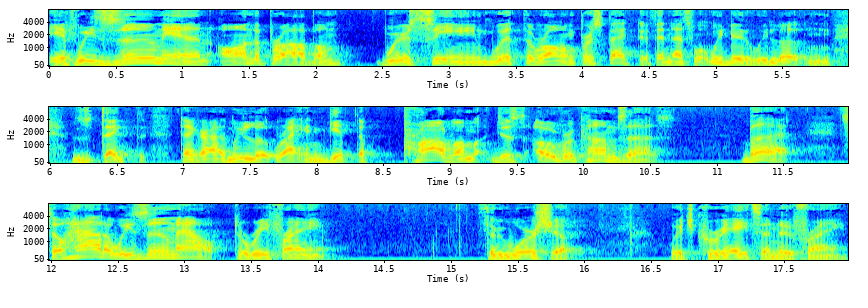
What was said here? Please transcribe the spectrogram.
If we zoom in on the problem, we're seeing with the wrong perspective. And that's what we do. We look and take, take our eyes, we look right and get the problem just overcomes us. But, so how do we zoom out to reframe? Through worship, which creates a new frame.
